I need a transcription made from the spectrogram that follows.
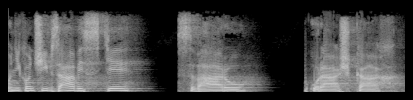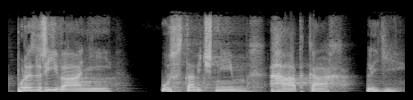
oni končí v závisti, sváru, v urážkách, podezřívání, ústavičným hádkách lidí.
